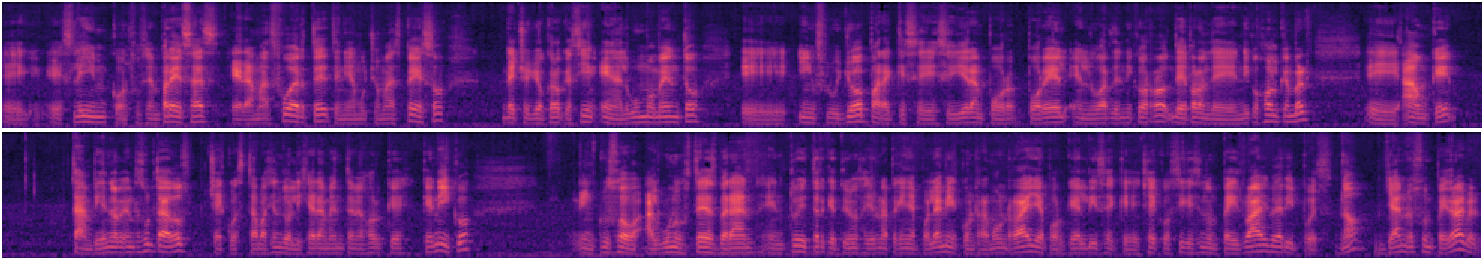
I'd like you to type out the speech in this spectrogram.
eh, Slim con sus empresas era más fuerte, tenía mucho más peso, de hecho, yo creo que sí, en algún momento eh, influyó para que se decidieran por, por él en lugar de Nico, de, de Nico Hulkenberg, eh, aunque también en resultados Checo estaba haciendo ligeramente mejor que, que Nico. Incluso algunos de ustedes verán en Twitter que tuvimos ahí una pequeña polémica con Ramón Raya porque él dice que Checo sigue siendo un pay driver y pues no, ya no es un pay driver.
